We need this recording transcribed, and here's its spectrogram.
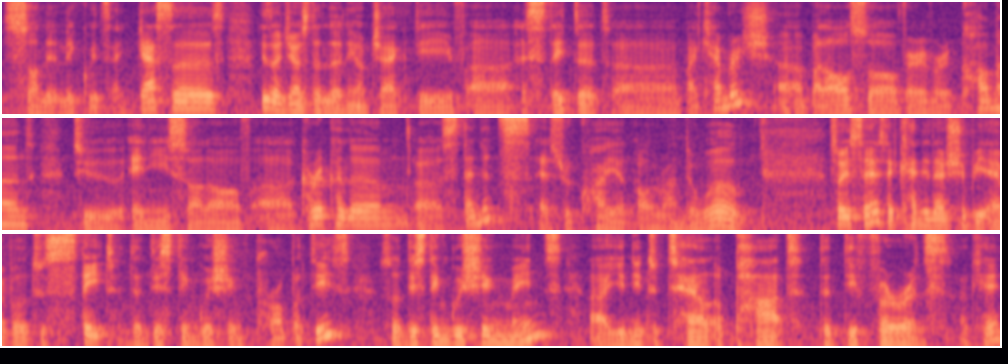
solid, liquids and gases. These are just the learning objective uh, as stated by Cambridge uh, but also very very common to any sort of uh, curriculum uh, standards as required all around the world. So it says the candidate should be able to state the distinguishing properties. So distinguishing means uh, you need to tell apart the difference, okay?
